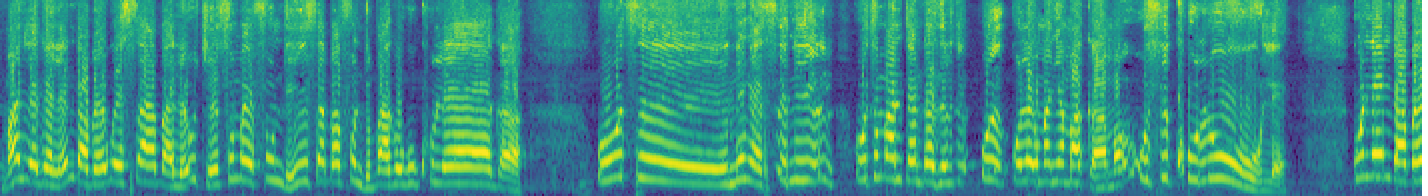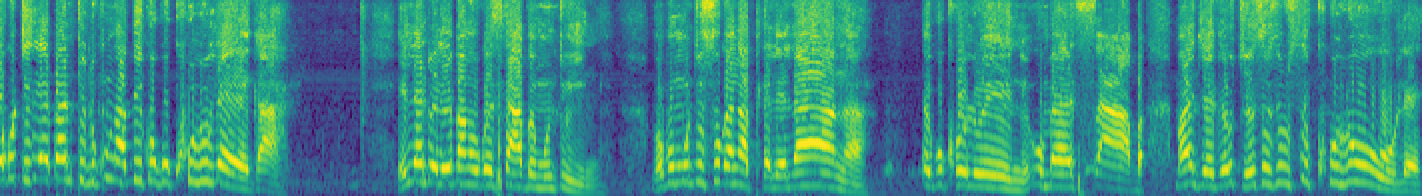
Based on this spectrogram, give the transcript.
Manje ke le ndaba yokwesaba le uJesu uma efundisa abafundi bakhe ukukhuleka. Uthi ningesini uthi manithandazela ukuthi kule kwamanye amagama usikhulule. Kunendaba yokuthi ebantwini kungabikho ukukhululeka. Ilento leyibanga ukwesaba emuntwini ngoba umuntu usuka engaphelelanga ekukholweni uma esaba. Manje ke uJesu usikhulule.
